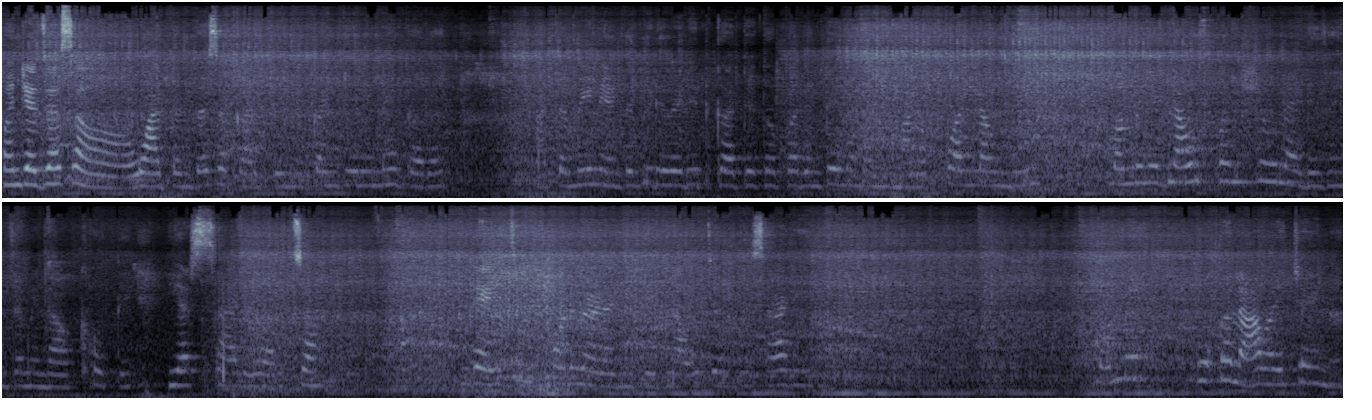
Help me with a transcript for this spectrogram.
म्हणजे जसं वाटन तसं करते मी कंटिन्यू नाही करत आता मी नाही एकदा व्हिडिओ एडिट करते तोपर्यंत मम्मी मला फॉल लावून देईल मम्मीने ब्लाऊज पण शिवला आहे डिझाईनचा मी दाखवते. या साडीवरचा. द्यायचं थोड्या वेळाने ते ब्लाऊज साडी. मम्मी फुका लावायचं आहे ना?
